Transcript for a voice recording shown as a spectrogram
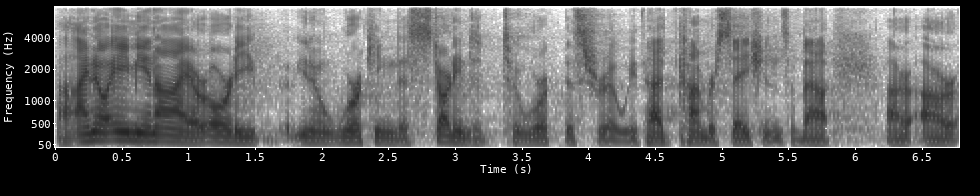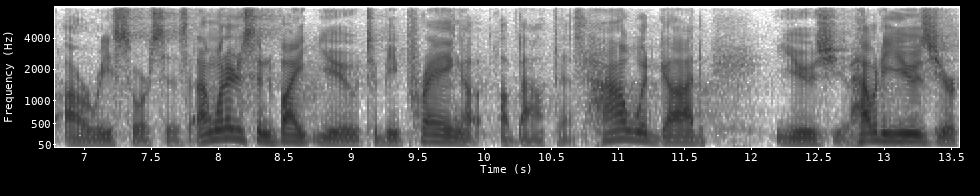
Uh, I know Amy and I are already, you know, working this, starting to, to work this through. We've had conversations about our, our, our resources. And I want to just invite you to be praying a, about this. How would God use you? How would He use your,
